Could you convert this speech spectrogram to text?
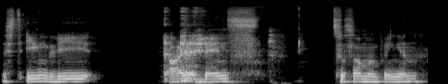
ist irgendwie alle Bands zusammenbringen.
